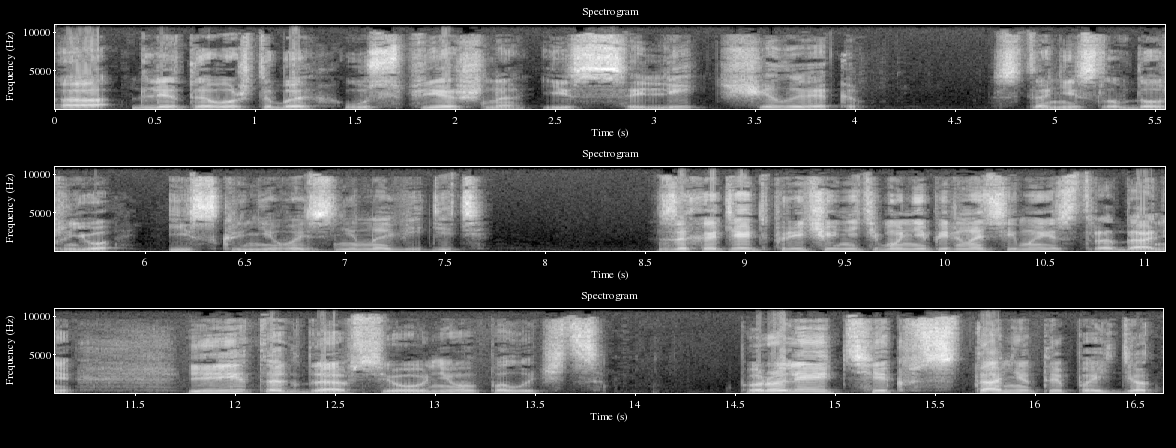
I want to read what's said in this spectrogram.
А для того, чтобы успешно исцелить человека, Станислав должен его искренне возненавидеть, захотеть причинить ему непереносимые страдания, и тогда все у него получится. Паралитик встанет и пойдет,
